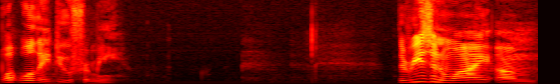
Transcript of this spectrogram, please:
what will they do for me? The reason why um,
